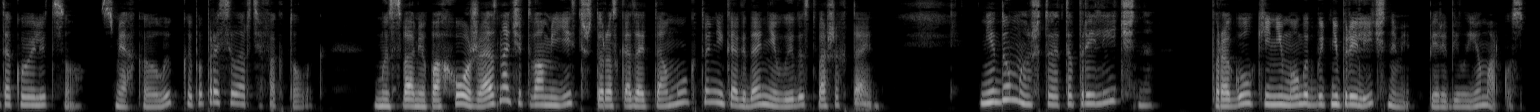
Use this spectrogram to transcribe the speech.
такое лицо», — с мягкой улыбкой попросил артефактолог. «Мы с вами похожи, а значит, вам есть что рассказать тому, кто никогда не выдаст ваших тайн». «Не думаю, что это прилично», «Прогулки не могут быть неприличными», — перебил ее Маркус.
